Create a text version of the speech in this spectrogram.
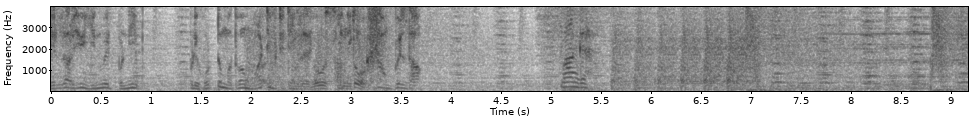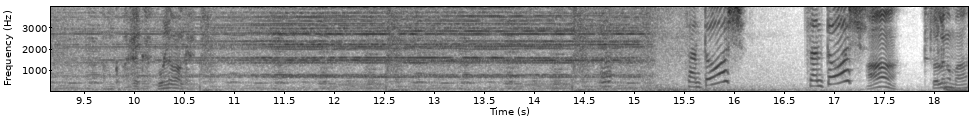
எல்லாரையும் இன்வைட் பண்ணி இப்படி ஒட்டு மொத்தமா மாட்டி விட்டுட்டீங்களே. ஐயோ, சந்தோஷ். அன்னைக்கு தான். வாங்க. அவங்க வராங்க. உள்ள வாங்க. சந்தோஷ்? சந்தோஷ்? ஆ சொல்லுங்கம்மா.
